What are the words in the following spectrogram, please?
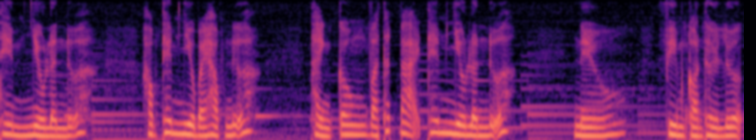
thêm nhiều lần nữa, học thêm nhiều bài học nữa, thành công và thất bại thêm nhiều lần nữa. Nếu phim còn thời lượng,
